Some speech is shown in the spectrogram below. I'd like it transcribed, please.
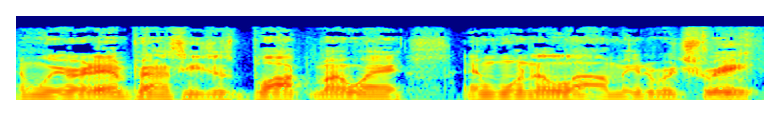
And we were at impasse. He just blocked my way and wouldn't allow me to retreat.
